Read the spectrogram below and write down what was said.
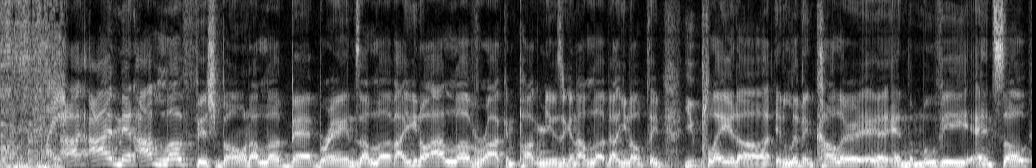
I man, I love Fishbone. I love Bad Brains. I love, I you know, I love rock and punk music, and I love, you know, you played uh, in Living Color in the movie, and so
